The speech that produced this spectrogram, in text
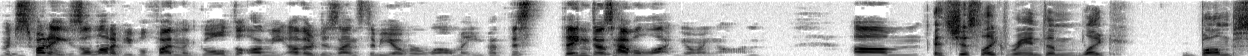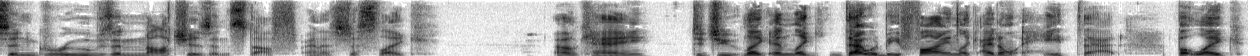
which is funny because a lot of people find the gold on the other designs to be overwhelming, but this thing does have a lot going on. Um, It's just like random like bumps and grooves and notches and stuff, and it's just like, okay, did you like and like that would be fine. Like I don't hate that, but like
